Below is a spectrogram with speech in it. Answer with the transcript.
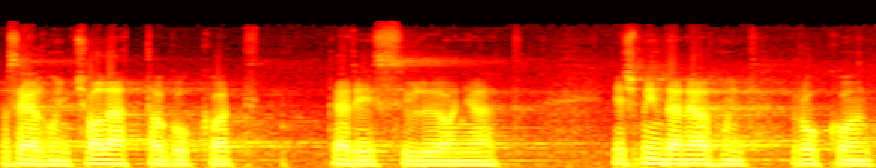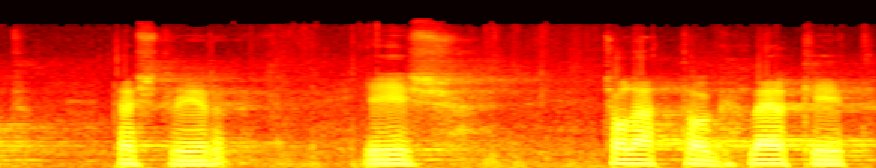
az elhunyt családtagokat, terészülő anyát, és minden elhunyt rokont, testvér és családtag lelkét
